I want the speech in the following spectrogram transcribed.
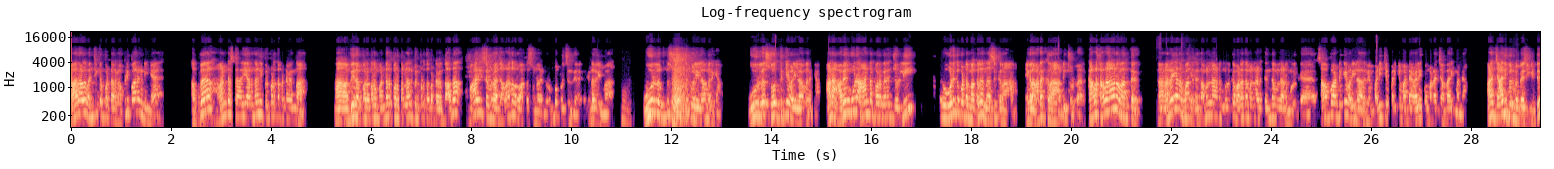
யாரால வஞ்சிக்கப்பட்டார்கள்? அப்படி பாருங்க நீங்க. அப்ப ஆண்ட சாதியா இருந்தாலும் நீ பிற்படுத்தப்பட்டவன் தான். நான் வீர பரம்பரை மன்னர் பரம்பரை பிற்படுத்தப்பட்டவன் தான். அதான் மாரி செல்வராஜ் அழகா ஒரு வார்த்தை சொன்னாரு. ரொம்ப பிடிச்சிருந்தது எனக்கு. என்ன தெரியுமா. ஊர்ல வந்து சோத்துக்கு வழி இல்லாம இருக்கான். ஊர்ல சோத்துக்கே வழி இல்லாம இருக்கான். ஆனா அவன் கூட ஆண்ட பரம்பரைன்னு சொல்லி ஒடுக்கப்பட்ட மக்களை நசுக்குறான். எங்களை அடக்குறான் அப்படின்னு சொல்றாரு. கல அழகான வார்த்தை. நான் நிறைய நான் பார்த்துட்டேன் தமிழ்நாடு முழுக்க வட தமிழ்நாடு தென் தமிழ்நாடு முழுக்க சாப்பாட்டுக்கே வழி இல்லாதவன் படிக்க படிக்க மாட்டேன். வேலைக்கு போக மாட்டேன். சம்பாதிக்க மாட்டான். ஆனா ஜாதி பெருமை பேசிக்கிட்டு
